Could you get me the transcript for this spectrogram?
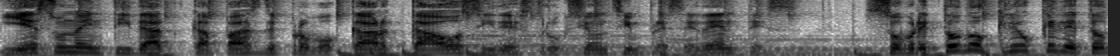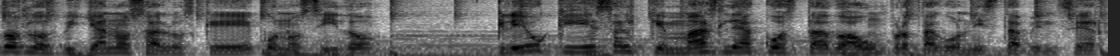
y es una entidad capaz de provocar caos y destrucción sin precedentes. Sobre todo creo que de todos los villanos a los que he conocido, creo que es al que más le ha costado a un protagonista vencer.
